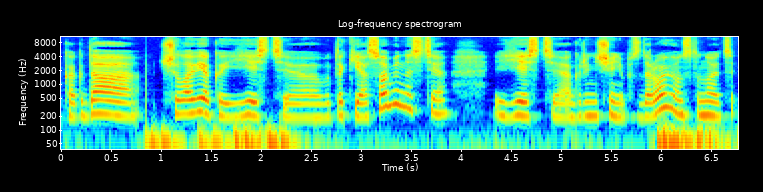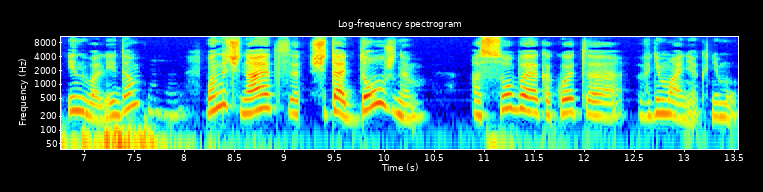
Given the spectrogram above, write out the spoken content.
когда у человека есть э, вот такие особенности, есть ограничения по здоровью, он становится инвалидом, он начинает считать должным особое какое-то внимание к нему.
